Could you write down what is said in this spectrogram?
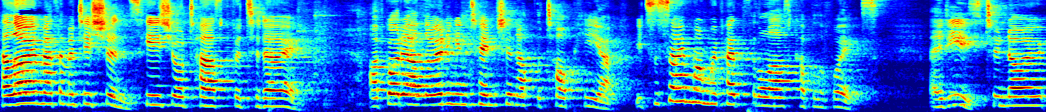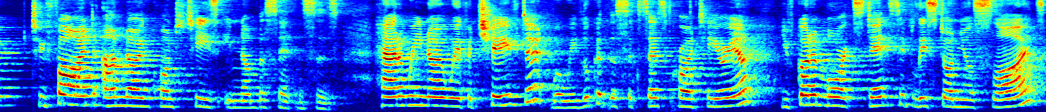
Hello mathematicians, here's your task for today. I've got our learning intention up the top here. It's the same one we've had for the last couple of weeks. It is to know, to find unknown quantities in number sentences. How do we know we've achieved it? Well, we look at the success criteria. You've got a more extensive list on your slides.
